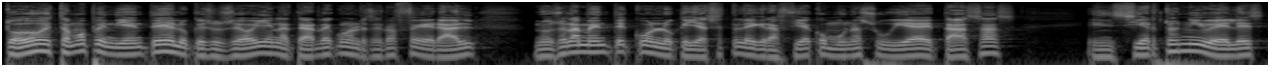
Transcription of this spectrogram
todos estamos pendientes de lo que sucede hoy en la tarde con la Reserva Federal, no solamente con lo que ya se telegrafía como una subida de tasas en ciertos niveles,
